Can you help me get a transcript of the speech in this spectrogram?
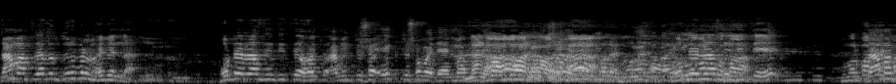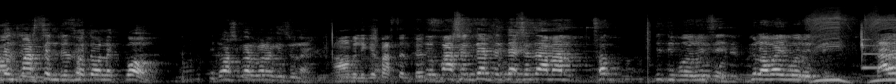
জামাত এত দুর্বল ভাইবেন না। ভোটের রাজনীতিতে হয়তো আমি একটু একটু সময় নেই ভোটের রাজনীতিতে জামাতের পার্সেন্টেজ হয়তো অনেক কম। এটা অস্বীকার করার কিছু নাই। আওয়ামী লীগের পার্সেন্টেজ পাশের দেশে দেশে যে আমার সব দিদি বই রয়েছে দুলাভাই বই রয়েছে তারা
